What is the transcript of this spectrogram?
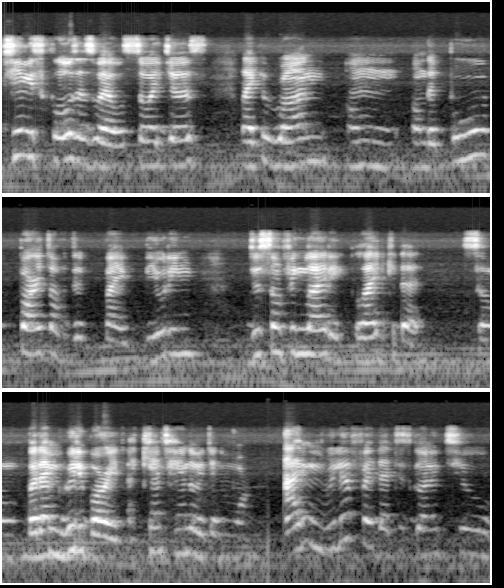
Gym is closed as well, so I just like run on on the pool part of the my building, do something like like that. So, but I'm really bored. I can't handle it anymore. I'm really afraid that it's going to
